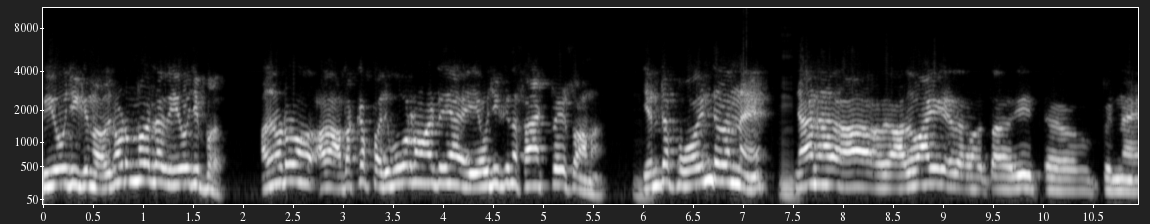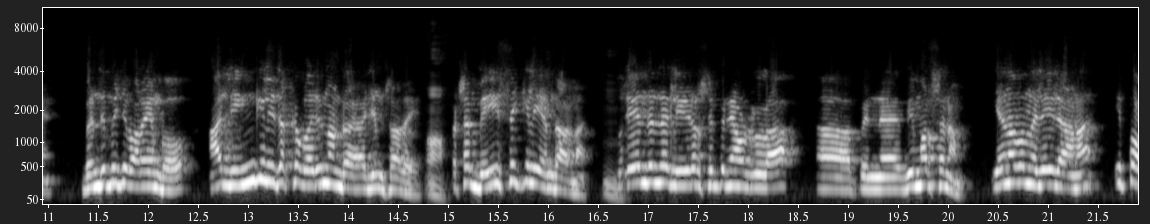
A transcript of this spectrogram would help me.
വിയോജിക്കുന്നത്. അതിനോടൊന്നുമല്ല വിയോജിപ്പ്. അതിനോട് അതൊക്കെ പരിപൂർണമായിട്ട് ഞാൻ യോജിക്കുന്ന ഫാക്ടേഴ്സ് ആണ്. എന്റെ പോയിന്റ് തന്നെ ഞാൻ അതുമായി ഈ പിന്നെ ബന്ധിപ്പിച്ച് പറയുമ്പോൾ ആ ലിങ്കിൽ ഇതൊക്കെ വരുന്നുണ്ട് അജിം സാറെ. പക്ഷെ ബേസിക്കലി എന്താണ്? സുരേന്ദ്രന്റെ ലീഡർഷിപ്പിനോടുള്ള പിന്നെ വിമർശനം എന്നുള്ള നിലയിലാണ്. ഇപ്പോ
